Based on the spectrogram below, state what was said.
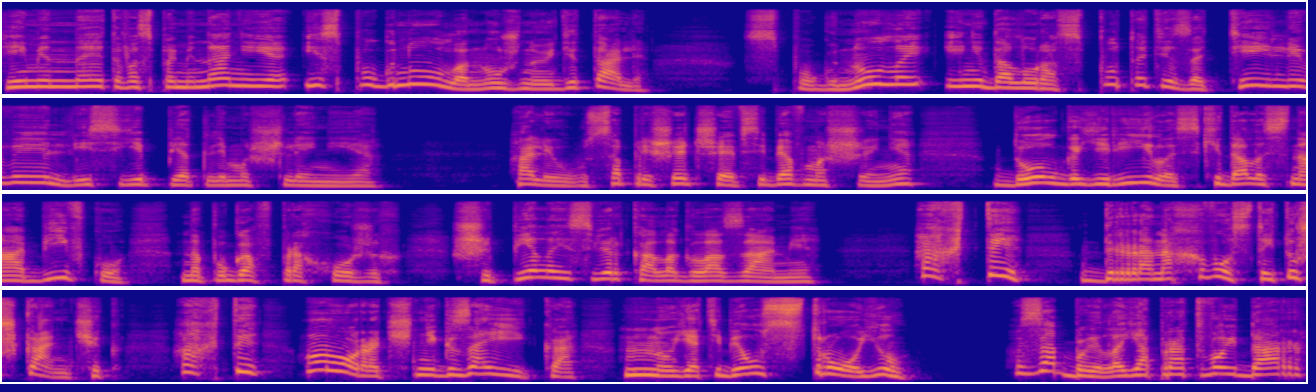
Именно это воспоминание испугнуло нужную деталь. Спугнуло и не дало распутать затейливые лисьи петли мышления. Алиуса, пришедшая в себя в машине, долго ярилась, кидалась на обивку, напугав прохожих, шипела и сверкала глазами. «Ах ты, дранохвостый тушканчик! Ах ты, морочник-заика! Ну, я тебе устрою!» «Забыла я про твой дар!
